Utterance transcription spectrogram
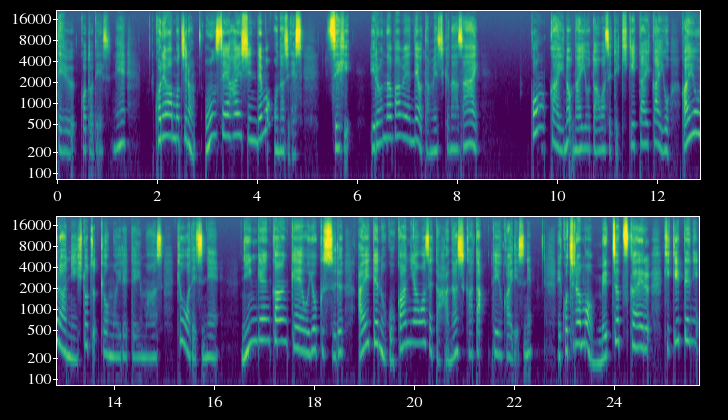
ていうことですね。これはもちろん音声配信でも同じです。ぜひいろんな場面でお試しください。今回の内容と合わせて聞きたい回を概要欄に一つ今日も入れています。今日はですね、人間関係を良くする相手の五感に合わせた話し方っていう回ですね。こちらもめっちゃ使える聞き手に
